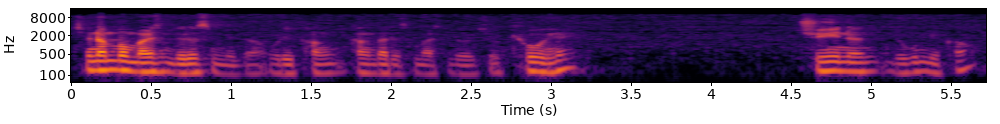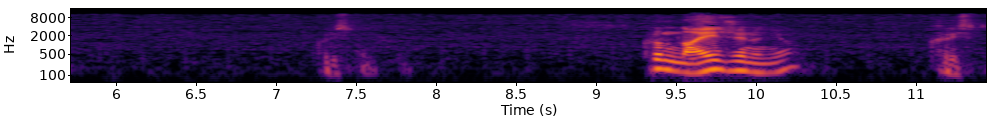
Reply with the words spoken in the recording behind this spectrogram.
지난번 말씀드렸습니다. 우리 강, 강달에서 말씀드렸죠. 교회 주인은 누굽니까? 그리스도입니다. 그럼 나의 주인은요? 그리스도.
